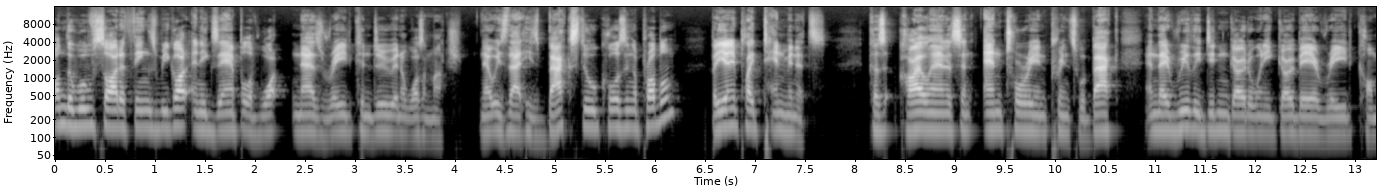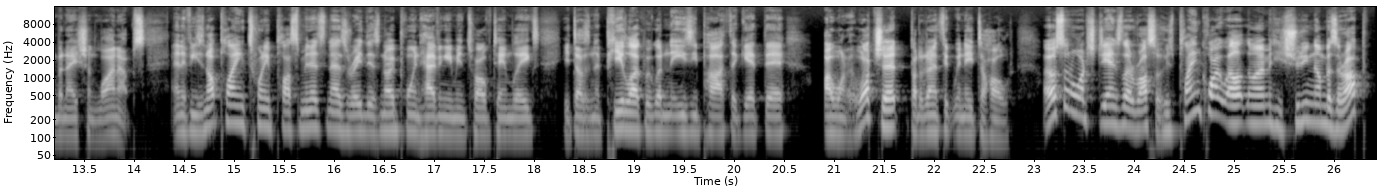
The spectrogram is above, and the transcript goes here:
On the Wolves side of things, we got an example of what Naz Reid can do, and it wasn't much. Now, is that his back still causing a problem? But he only played 10 minutes because Kyle Anderson and Taurean Prince were back, and they really didn't go to any Gobert Reid combination lineups. And if he's not playing 20 plus minutes, Naz Reid, there's no point having him in 12 team leagues. It doesn't appear like we've got an easy path to get there. I want to watch it, but I don't think we need to hold. I also want to watch D'Angelo Russell, who's playing quite well at the moment. His shooting numbers are up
